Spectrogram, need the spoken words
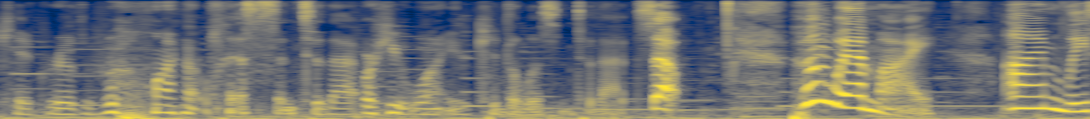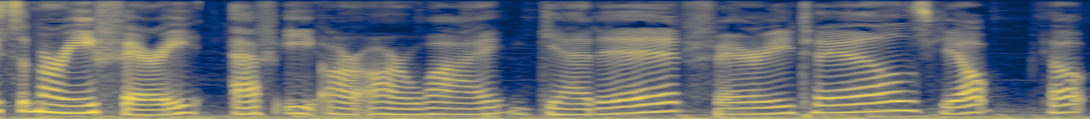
kid really will want to listen to that or you want your kid to listen to that. So, who am I? I'm Lisa Marie Ferry, F E R R Y. Get it? Fairy tales. Yep, yep.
